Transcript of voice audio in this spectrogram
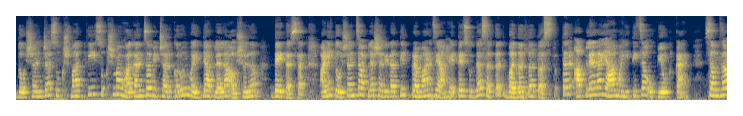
दोषांच्या सूक्ष्माती सूक्ष्म भागांचा विचार करून वैद्य आपल्याला औषधं देत असतात. आणि दोषांचं आपल्या शरीरातील प्रमाण जे आहे ते सुद्धा सतत बदलत असतं. तर आपल्याला या माहितीचा उपयोग काय? समजा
